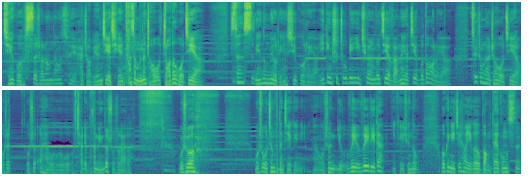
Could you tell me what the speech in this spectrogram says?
结果四十郎当岁还找别人借钱，他怎么能找我找到我借啊？三四年都没有联系过了呀，一定是周边一圈人都借完了呀，借不到了呀，最终来找我借啊！我说我说哎呀，我我我差点把他名字说出来了，我说。我说我真不能借给你啊！我说有微微利贷，你可以去弄。我给你介绍一个网贷公司，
